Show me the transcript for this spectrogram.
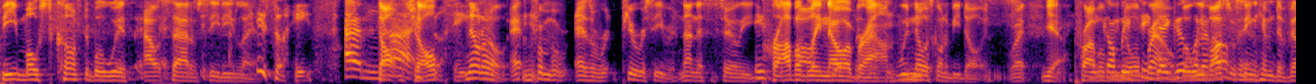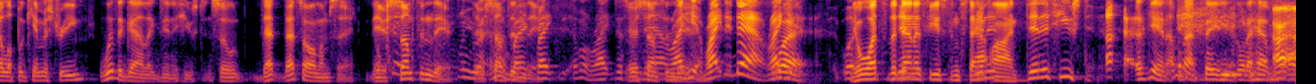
be most comfortable with outside of CD Lamb? He's so hateful. I'm Dalton not. Schultz. No, no, no. At- From a, as a pure receiver, not necessarily just Probably all skill Noah positions. Brown. We know it's going to be Dalton, right? Yeah. probably be Noah CJ Brown. Good but we've an also seen him develop a chemistry with a guy like Dennis Houston. So that that's all I'm saying. There's something there. Let me There's I'm something there. write, write, I'm gonna write this There's one down something right there. here. Write it down right What? here. What's the Dennis Houston stat Dennis, line? Dennis Houston. Uh, again, I'm not saying he's going to have. All right, all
